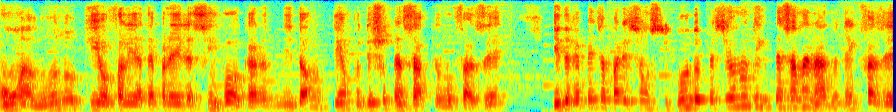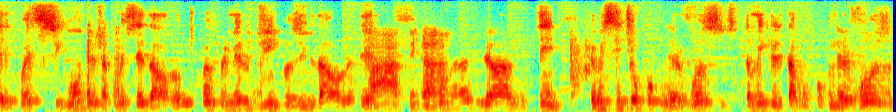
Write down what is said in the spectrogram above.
um aluno que eu falei até para ele assim, pô, cara, me dá um tempo, deixa eu pensar o que eu vou fazer. E de repente apareceu um segundo, eu pensei, eu não tenho que pensar mais nada, eu tenho que fazer. Com esse segundo eu já comecei a dar aula. Hoje foi o primeiro dia, inclusive, da aula dele. Ah, sim. Foi maravilhoso. Sim, eu me senti um pouco nervoso, senti também que ele estava um pouco nervoso.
